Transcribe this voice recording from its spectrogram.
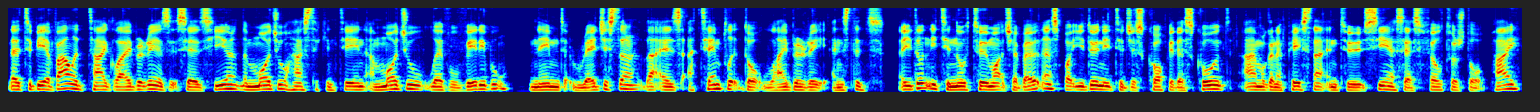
Now to be a valid tag library, as it says here, the module has to contain a module level variable named register that is a template.library instance. Now you don't need to know too much about this, but you do need to just copy this code and we're going to paste that into cssfilters.py.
